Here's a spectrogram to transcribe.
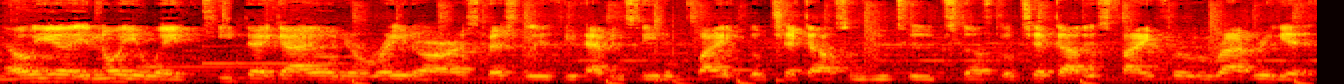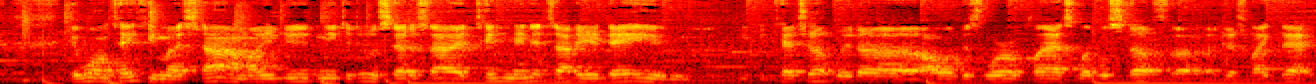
Naoya Inoue, keep that guy on your radar, especially if you haven't seen him fight. Go check out some YouTube stuff. Go check out his fight from Rodriguez. It won't take you much time. All you need to do is set aside 10 minutes out of your day and catch up with uh, all of his world class level stuff uh, just like that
